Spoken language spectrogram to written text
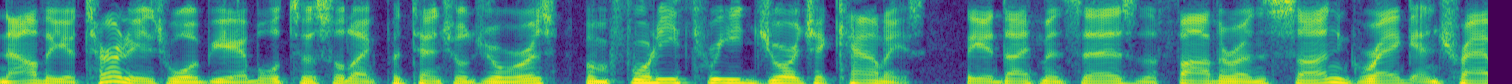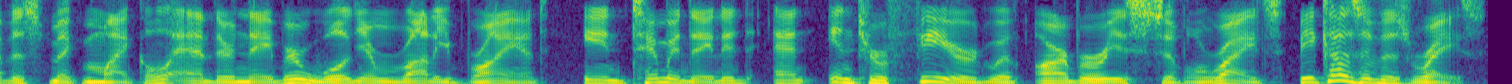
Now the attorneys will be able to select potential jurors from 43 Georgia counties. The indictment says the father and son, Greg and Travis McMichael, and their neighbor, William Roddie Bryant, intimidated and interfered with Arbery's civil rights because of his race.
